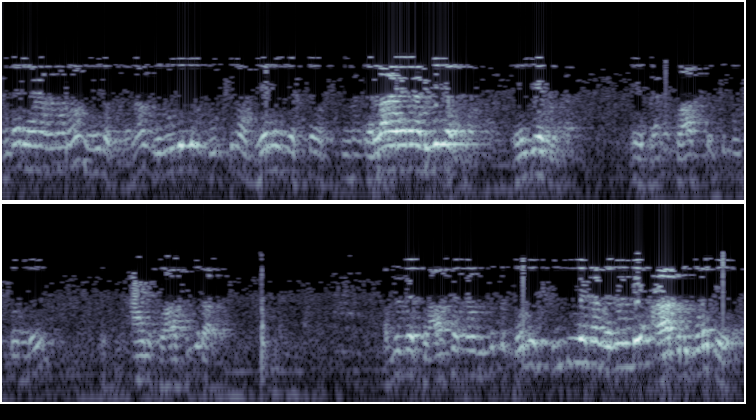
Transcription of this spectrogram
అంటే నేను అన్నాను మీరు ఏదో గురువు దగ్గర కూర్చుని అధ్యయనం చేస్తే వస్తున్నాను ఎలా అయినా అడిగారు ఏం చేయకుండా ఏదైనా క్లాస్ పెట్టి కూర్చోండి. ఆయన క్లాసుకి రావాలి. అందుకే క్లాస్ ఎక్కడ ఉంటుంది పోలీస్ హిందీ ఏదో వినండి ఆవిడ కూడా చేయాలి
